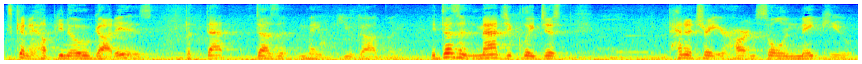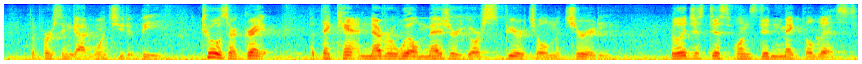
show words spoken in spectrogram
It's going to help you know who God is, but that doesn't make you godly. It doesn't magically just penetrate your heart and soul and make you the person God wants you to be. Tools are great, but they can't and never will measure your spiritual maturity. Religious disciplines didn't make the list.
